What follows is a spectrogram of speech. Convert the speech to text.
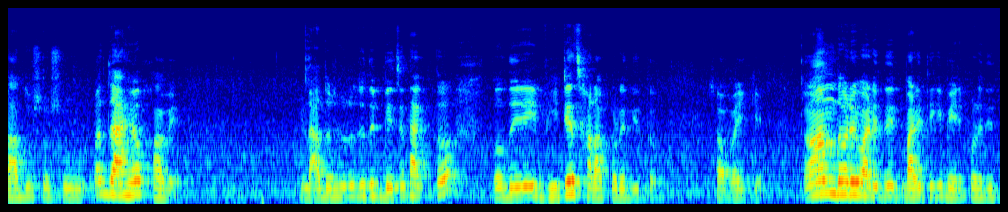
দাদু, শ্বশুর, বা যাই হোক হবে। দাদু, শ্বশুর যদি বেঁচে থাকতো, তোদের এই ভিটে ছাড়া করে দিত সবাইকে। কান ধরে বাড়িতে বাড়ি থেকে বের করে দিত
